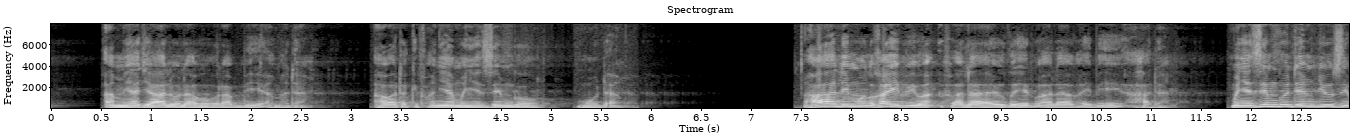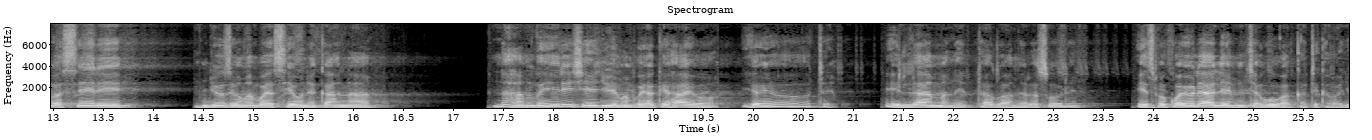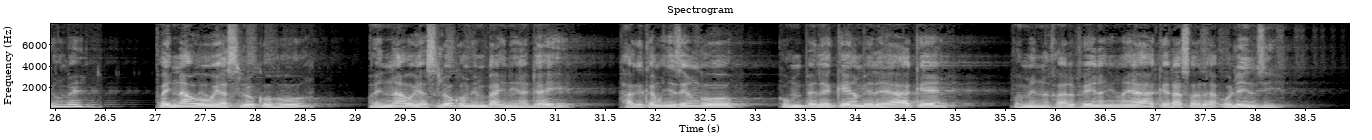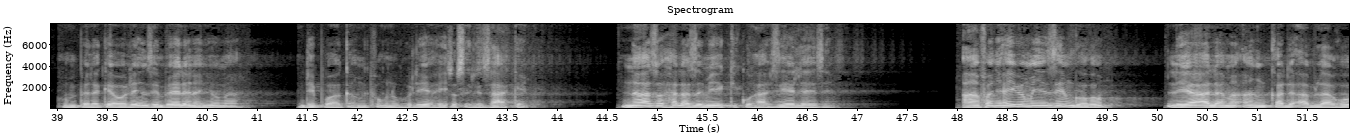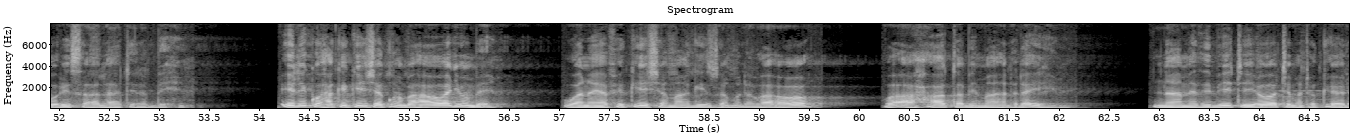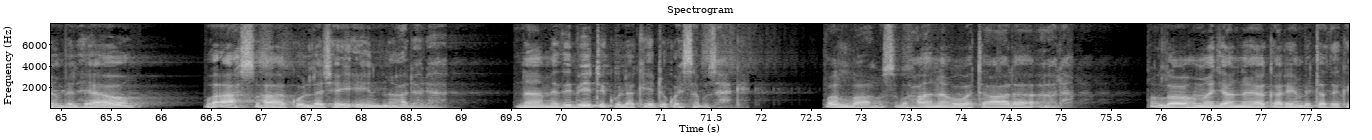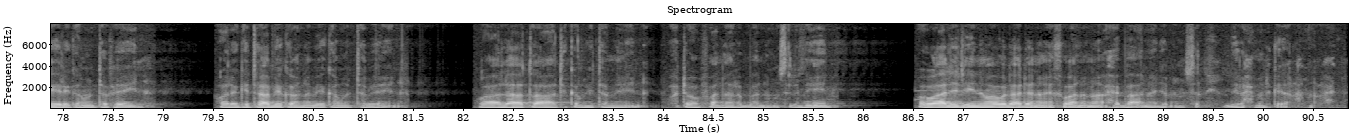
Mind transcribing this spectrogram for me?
am yaj'alu lahu rabbi amada. Au atakifanyia Mwenyezi Mungu muda. Alimul ghaibi wa fala yudhiru ala ghaibihi ahada. Mwenyezi Mungu ndiye mjuzi wa siri mjuzi wa mambo yasiyoonekana na hamdhihirishi juu ya mambo yake hayo yoyote illa man tadha min rasuli isipokuwa yule aliyemchagua katika wajumbe fainahu yaslukuhu fainahu yasluku min baini yadayhi hakika Mwenyezi Mungu kumpelekea mbele yake wa min na nyuma yake rasada ulinzi. Humpelekea ulinzi mbele na nyuma ndipo akamfunulia hizo siri zake. Nazo halazimiki kuazieleze afanya hivyo Mwenyezi Mungu liya'lama an qad ablaghu risalati rabbihim ili kuhakikisha kwamba hao wajumbe wanayafikisha maagizo ya Mola wao wa ahata bima ladaihim na amedhibiti yote matokeo yaliyo mbele yao wa ahsa kulla shay'in adada na amedhibiti kula kitu kwa hesabu zake wallahu subhanahu wa ta'ala a'lam اللهم اجعلنا يا كريم بتذكيرك منتفعين ولكتابك ونبيك متبعين وعلى طاعتك متمين وتوفنا ربنا مسلمين ووالدينا وأولادنا اخواننا احبائنا جميع المسلمين. برحمتك يا أرحم الراحمين.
